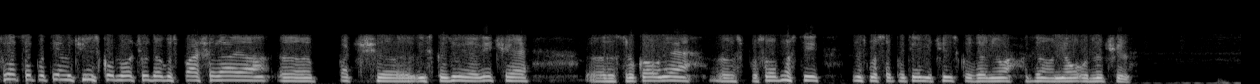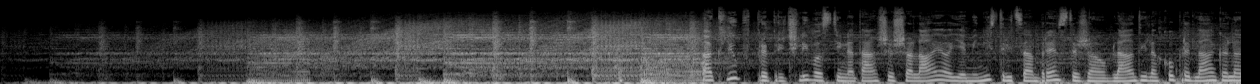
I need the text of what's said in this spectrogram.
svet se je potem večinsko odločil, da gospa Šelaja uh, pač uh, izkazuje večje uh, strokovne uh, sposobnosti in smo se potem večinsko za njo, za njo odločili. A kljub prepričljivosti Nataše Šalajo je ministrica brez težav vladi lahko predlagala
